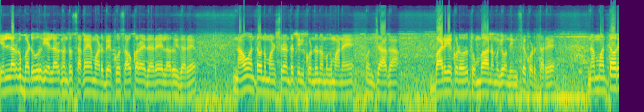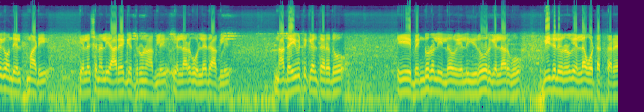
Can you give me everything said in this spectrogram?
ಎಲ್ಲರಿಗೂ ಬಡವ್ರಿಗೆ ಎಲ್ಲರಿಗಂತೂ ಸಹಾಯ ಮಾಡಬೇಕು. ಸಾಹುಕಾರ ಇದ್ದಾರೆ, ಎಲ್ಲರೂ ಇದ್ದಾರೆ. ನಾವು ಅಂತ ಒಂದು ಮನುಷ್ಯರಂತ ತಿಳ್ಕೊಂಡು ನಮಗೆ ಮನೆ, ಒಂದು ಜಾಗ ಬಾಡಿಗೆ ಕೊಡೋರು ತುಂಬ ನಮಗೆ ಒಂದು ಹಿಂಸೆ ಕೊಡ್ತಾರೆ. ನಮ್ಮಂಥವ್ರಿಗೆ ಒಂದು ಹೆಲ್ಪ್ ಮಾಡಿ. ಎಲೆಕ್ಷನಲ್ಲಿ ಯಾರೇ ಗೆದ್ರೂ ಆಗಲಿ, ಎಲ್ಲರಿಗೂ ಒಳ್ಳೇದಾಗಲಿ ನಾ ದಯವಿಟ್ಟು ಕೇಳ್ತಾ ಇರೋದು, ಈ ಬೆಂಗಳೂರಲ್ಲಿ ಇಲ್ಲೋ ಎಲ್ಲಿ ಇರೋರಿಗೆ ಎಲ್ಲರಿಗೂ, ಬೀದಿಲಿರೋರಿಗೆ ಎಲ್ಲ ಓಟ್ ಹಾಕ್ತಾರೆ.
